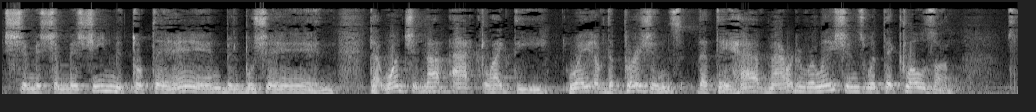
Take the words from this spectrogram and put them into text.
shemishameshin mitotehen bilbushehen. That one should not act like the way of the Persians that they have marital relations with their clothes on. So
